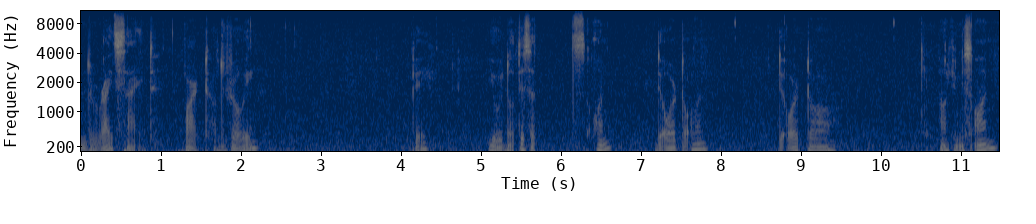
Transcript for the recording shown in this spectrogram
on the right side part of the drawing. Okay, you will notice that it's on, the ortho on, the ortho function is on.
